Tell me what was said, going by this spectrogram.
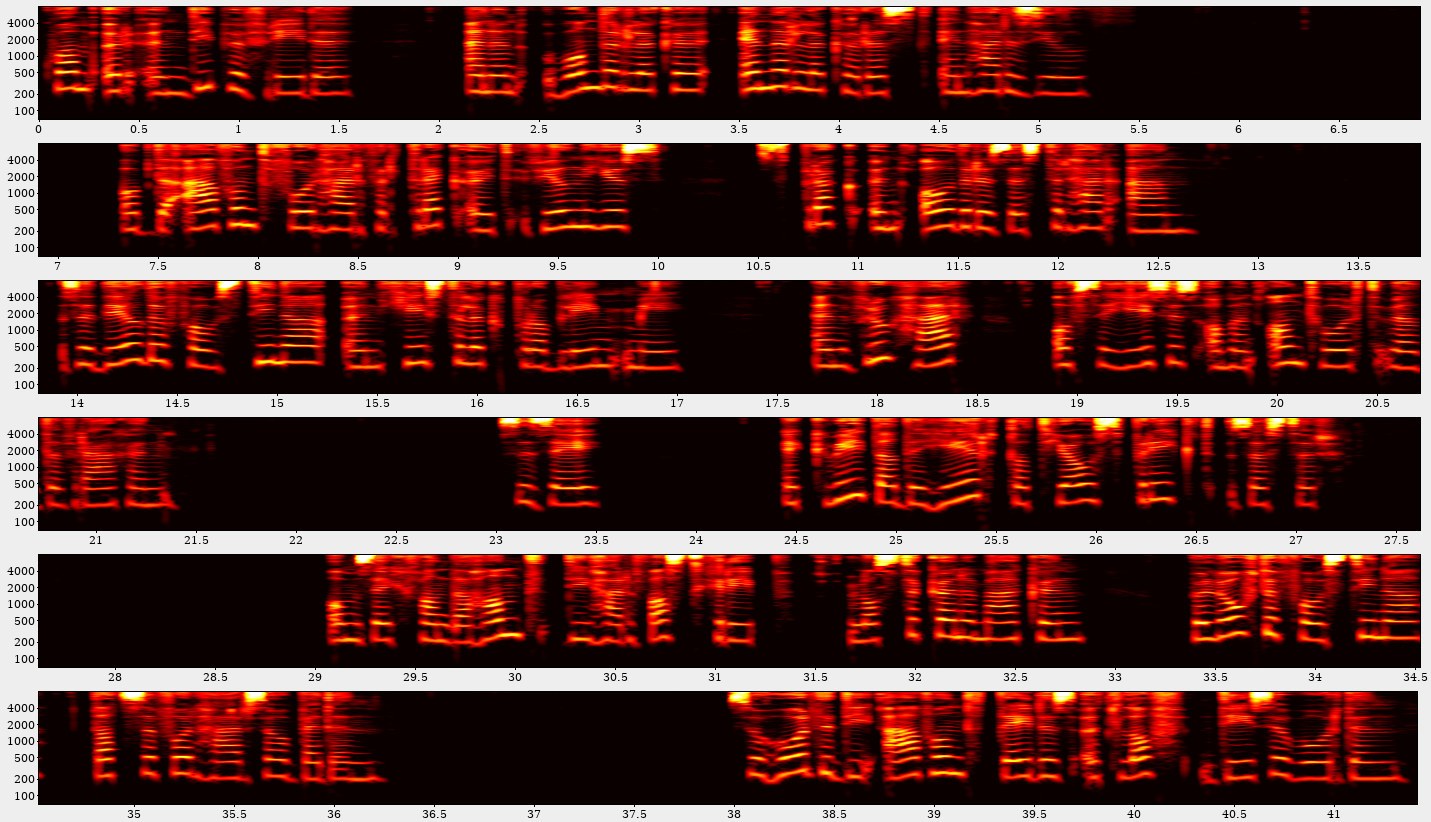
kwam er een diepe vrede en een wonderlijke innerlijke rust in haar ziel. Op de avond voor haar vertrek uit Vilnius sprak een oudere zuster haar aan. Ze deelde Faustina een geestelijk probleem mee en vroeg haar of ze Jezus om een antwoord wilde vragen. Ze zei: Ik weet dat de Heer tot jou spreekt, zuster. Om zich van de hand die haar vastgreep los te kunnen maken, beloofde Faustina dat ze voor haar zou bidden. Ze hoorde die avond tijdens het lof deze woorden.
